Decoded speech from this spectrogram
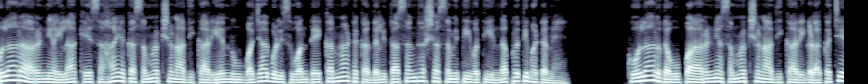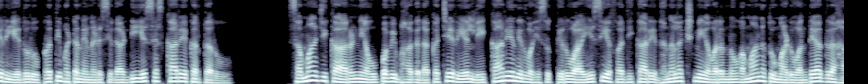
ಕೋಲಾರ ಅರಣ್ಯ ಇಲಾಖೆ ಸಹಾಯಕ ಸಂರಕ್ಷಣಾಧಿಕಾರಿಯನ್ನು ವಜಾಗೊಳಿಸುವಂತೆ ಕರ್ನಾಟಕ ದಲಿತ ಸಂಘರ್ಷ ಸಮಿತಿ ವತಿಯಿಂದ ಪ್ರತಿಭಟನೆ. ಕೋಲಾರದ ಉಪ ಅರಣ್ಯ ಸಂರಕ್ಷಣಾಧಿಕಾರಿಗಳ ಕಚೇರಿ ಎದುರು ಪ್ರತಿಭಟನೆ ನಡೆಸಿದ ಡಿಎಸ್ಎಸ್ ಕಾರ್ಯಕರ್ತರು. ಸಾಮಾಜಿಕ ಅರಣ್ಯ ಉಪವಿಭಾಗದ ಕಚೇರಿಯಲ್ಲಿ ಕಾರ್ಯನಿರ್ವಹಿಸುತ್ತಿರುವ ಎಸಿಎಫ್ ಅಧಿಕಾರಿ ಧನಲಕ್ಷ್ಮಿಯವರನ್ನು ಅಮಾನತು ಮಾಡುವಂತೆ ಆಗ್ರಹ.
